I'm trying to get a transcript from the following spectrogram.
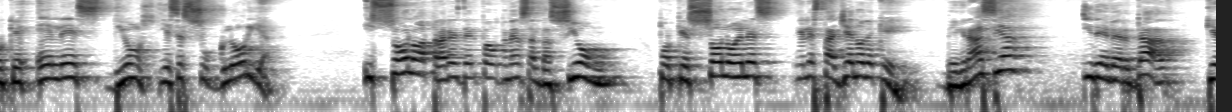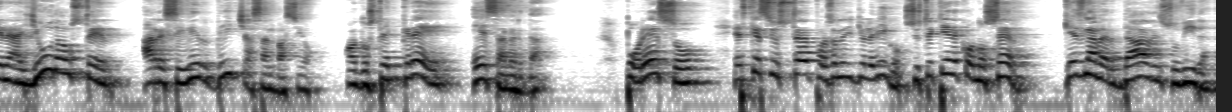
Porque Él es Dios y esa es su gloria. Y solo a través de Él puede obtener salvación, porque solo Él, es, Él está lleno de qué? De gracia y de verdad que le ayuda a usted a recibir dicha salvación cuando usted cree esa verdad. Por eso es que si usted, por eso yo le digo, si usted quiere conocer qué es la verdad en su vida,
